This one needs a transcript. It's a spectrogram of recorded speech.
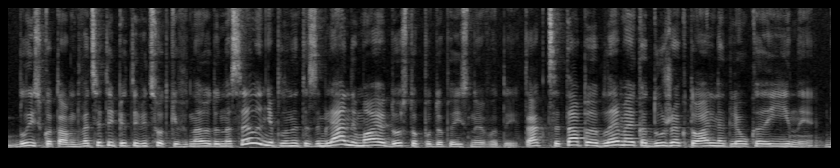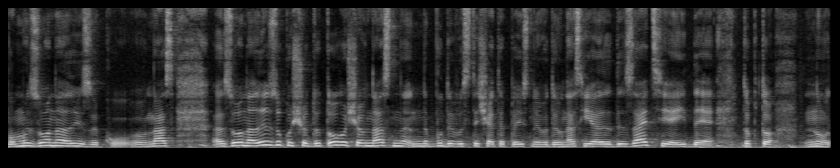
близько там 25% народу населення планети Земля не мають доступу до прісної води. Так, це та проблема, яка дуже актуальна для України, бо ми зона ризику нас е, зона ризику щодо того, що в нас не буде вистачати прісної води. У нас є аеродизація йде, тобто ну,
